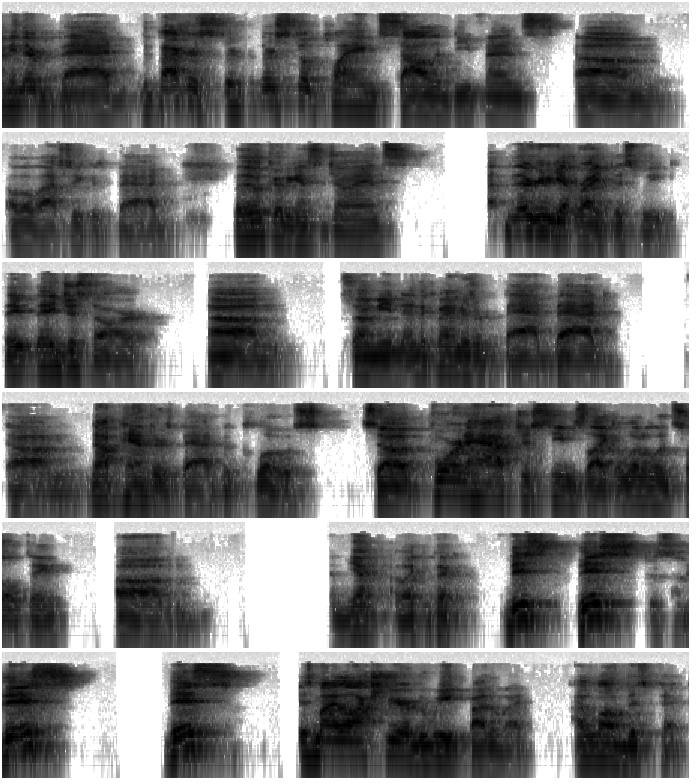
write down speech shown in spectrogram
I mean, they're bad. The Packers, they're, they're still playing solid defense. Um, although last week was bad, but they look good against the Giants. They're going to get right this week. They they just are. Um, so I mean, and the Commanders are bad, bad. Um, not Panthers bad, but close. So four and a half just seems like a little insulting. Um, and yeah, I like the pick. This this This this is my lock schmear of the week. By the way, I love this pick.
